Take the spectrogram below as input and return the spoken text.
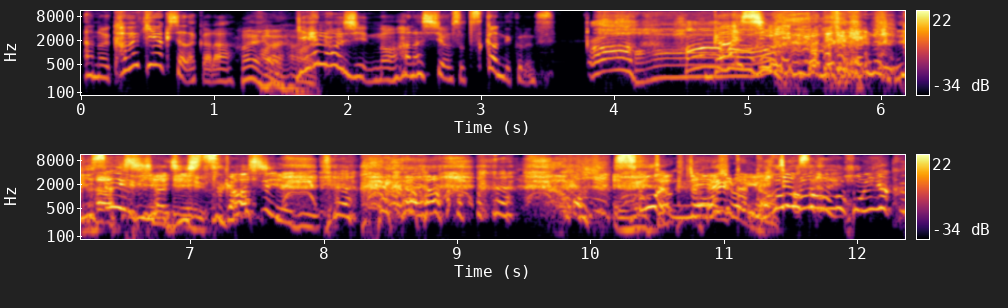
あの歌舞伎役者だから、あはいはいはい。芸能人の話をそう掴んでくるんです。ああガーシーエビが出てくる。伊勢エビは実質ガーシーエビ。えめちゃくちゃ面白いよガチャ。さんの翻訳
